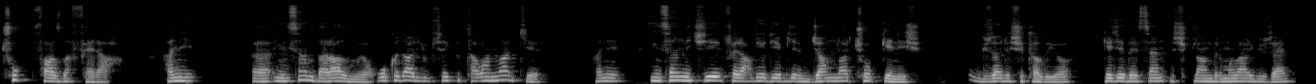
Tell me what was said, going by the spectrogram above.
Çok fazla ferah. Hani insan daralmıyor. O kadar yüksek bir tavan var ki hani insanın içi ferahlıyor diyebilirim. Camlar çok geniş. Güzel ışık alıyor. Gece desen ışıklandırmalar güzel.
